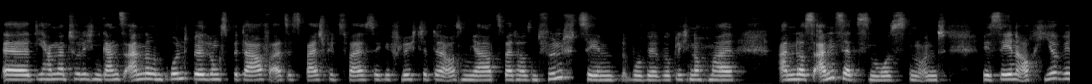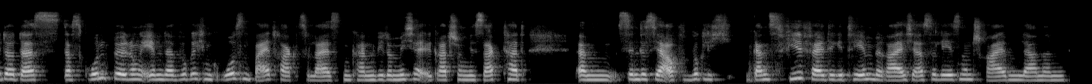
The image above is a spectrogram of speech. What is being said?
Äh, die haben natürlich einen ganz anderen Grundbildungsbedarf als es beispielsweise Geflüchtete aus dem Jahr 2015, wo wir wirklich nochmal anders ansetzen mussten. Und wir sehen auch hier wieder, dass, dass Grundbildung eben da wirklich einen großen Beitrag zu leisten kann. Wie der Michael gerade schon gesagt hat, ähm, sind es ja auch wirklich ganz vielfältige Themenbereiche, also Lesen und Schreiben lernen,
